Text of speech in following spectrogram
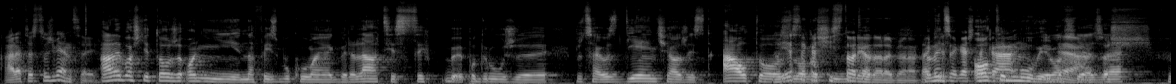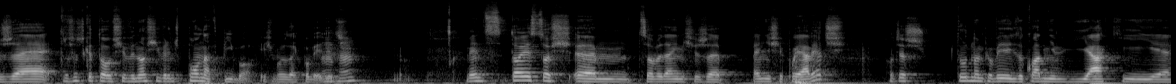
ale to jest coś więcej. Ale właśnie to, że oni na Facebooku mają jakby relacje z tych y, podróży, wrzucają zdjęcia, że jest auto No jest jakaś historia dorobiona, tak? No więc jest jakaś o tym mówię idea, właśnie, że- że troszeczkę to się wynosi wręcz ponad piwo, jeśli można tak powiedzieć. Mhm. Więc to jest coś, co wydaje mi się, że będzie się pojawiać, chociaż trudno mi powiedzieć dokładnie w jakie...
